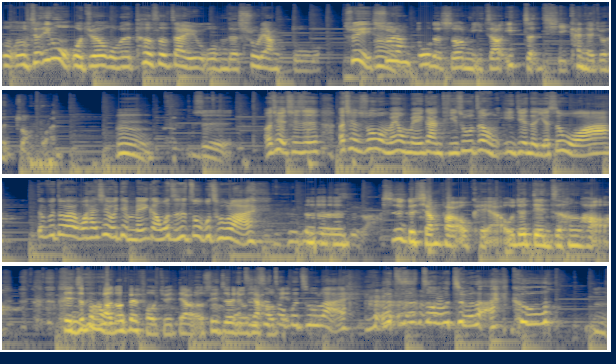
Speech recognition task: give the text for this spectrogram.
我我觉得，因为我我觉得我们的特色在于我们的数量多，所以数量多的时候，你只要一整齐，看起来就很壮观。嗯，是，而且其实，而且说我没有美感提出这种意见的也是我啊，对不对？我还是有一点美感，我只是做不出来。呃，是个想法 OK 啊，我觉得点子很好，点子不好都被否决掉了，所以只会留下好点。做不出来，我只是做不出来，哭。嗯，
